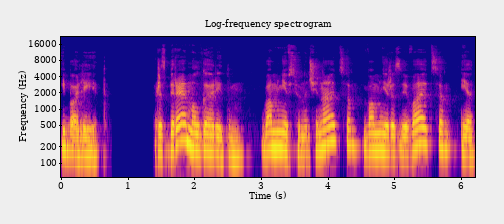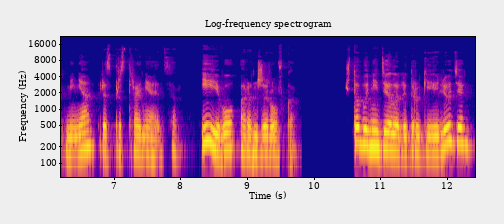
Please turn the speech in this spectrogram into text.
и болеет? Разбираем алгоритм. Во мне все начинается, во мне развивается и от меня распространяется и его аранжировка. Что бы ни делали другие люди,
